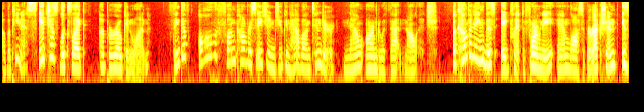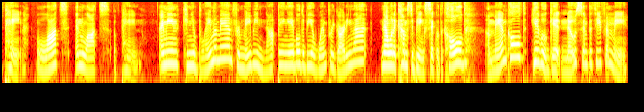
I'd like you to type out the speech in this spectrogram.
of a penis. It just looks like a broken one. Think of all the fun conversations you can have on Tinder, now armed with that knowledge. Accompanying this eggplant deformity and loss of erection is pain. Lots and lots of pain. I mean, can you blame a man for maybe not being able to be a wimp regarding that? Now, when it comes to being sick with a cold, a man cold, he will get no sympathy from me.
